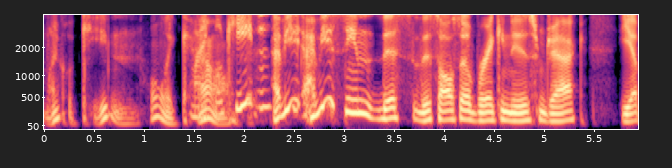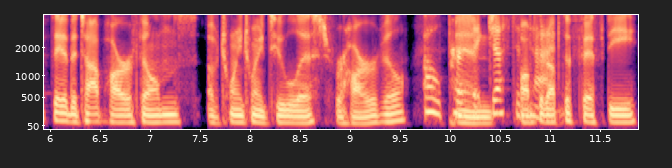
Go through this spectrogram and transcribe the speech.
Michael Keaton. Holy cow. Michael Keaton. Have you have you seen this this also breaking news from Jack? He updated the top horror films of 2022 list for Horrorville. Oh, perfect. Just in bumped time. it up to 50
